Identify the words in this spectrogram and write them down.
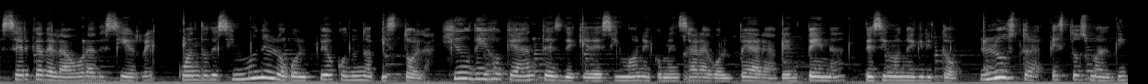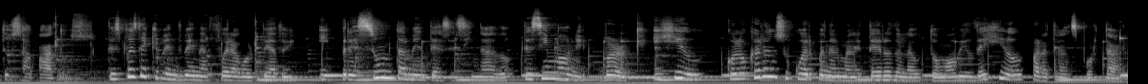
cerca de la hora de cierre cuando De Simone lo golpeó con una pistola. Hill dijo que antes de que De Simone comenzara a golpear a Ben Pena, De Simone gritó, lustra estos malditos zapatos. Después de que Ben Pena fuera golpeado y, presuntamente asesinado, De Simone, Burke y Hill colocaron su cuerpo en el maletero del automóvil de Hill para transportarlo.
